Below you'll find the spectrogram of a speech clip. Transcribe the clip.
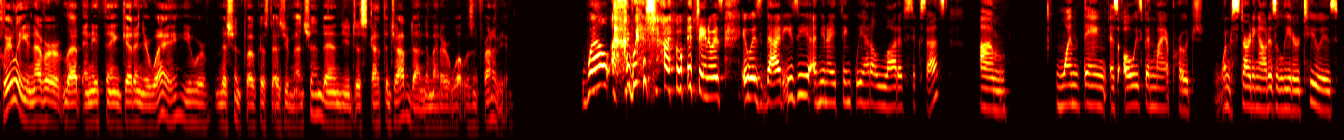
clearly, you never let anything get in your way. You were mission focused, as you mentioned, and you just got the job done no matter what was in front of you. Well, I wish I wish it was it was that easy. I mean, I think we had a lot of success. Um, one thing has always been my approach when starting out as a leader too is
